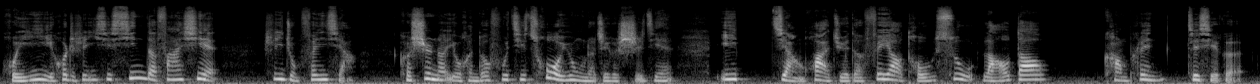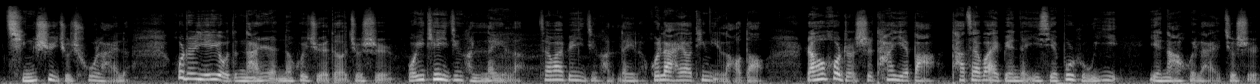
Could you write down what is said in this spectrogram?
回忆，或者是一些新的发现，是一种分享。可是呢，有很多夫妻错用了这个时间，一讲话觉得非要投诉、唠叨、complain 这些个情绪就出来了，或者也有的男人呢会觉得，就是我一天已经很累了，在外边已经很累了，回来还要听你唠叨，然后或者是他也把他在外边的一些不如意也拿回来，就是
